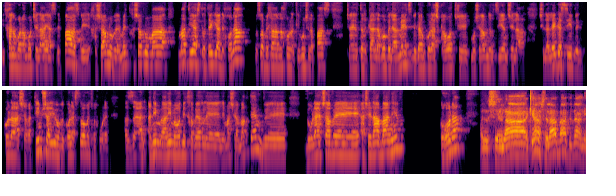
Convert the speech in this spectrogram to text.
התחלנו בעולמות של IaaS ו PaaS, וחשבנו, באמת חשבנו מה, מה תהיה האסטרטגיה הנכונה, בסוף בכלל הלכנו לכיוון של ה PaaS, שהיה יותר קל לבוא ולאמץ, וגם כל ההשקעות, כמו שאבנר ציין, של, ה, של ה legacy, וכל השרתים שהיו, וכל ה storage וכולי. אז אני, אני מאוד מתחבר למה שאמרתם, ו, ואולי עכשיו אה, השאלה הבאה, ניב? קורונה? אז השאלה, כן, השאלה הבאה, אתה יודע, אני...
